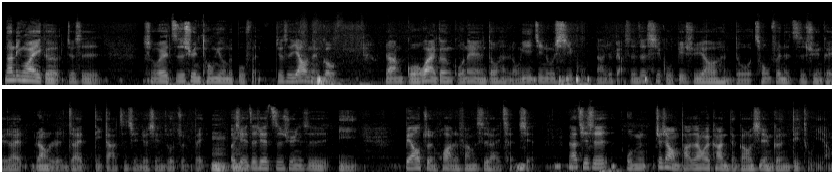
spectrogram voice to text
那另外一个就是所谓资讯通用的部分，就是要能够让国外跟国内人都很容易进入溪谷，那就表示这溪谷必须要很多充分的资讯，可以在让人在抵达之前就先做准备。嗯，而且这些资讯是以标准化的方式来呈现。那其实我们就像我们爬山会看等高线跟地图一样。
